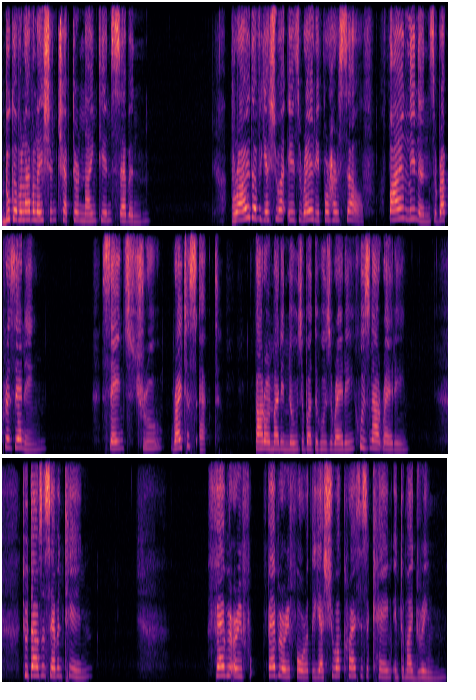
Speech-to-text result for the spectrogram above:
Book of Revelation, chapter 19, 7. Bride of Yeshua is ready for herself. Fine linens representing saints' true righteous act. God Almighty knows about who's ready, who's not ready. 2017 February February 4th, Yeshua Christ came into my dream.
